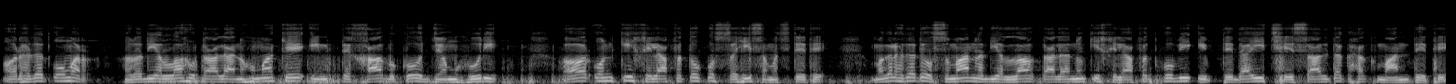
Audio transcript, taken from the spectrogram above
اور حضرت عمر رضی اللہ تعالی عنہما کے انتخاب کو جمہوری اور ان کی خلافتوں کو صحیح سمجھتے تھے۔ مگر حضرت عثمان رضی اللہ تعالیٰ عنہ کی خلافت کو بھی ابتدائی چھ سال تک حق مانتے تھے۔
